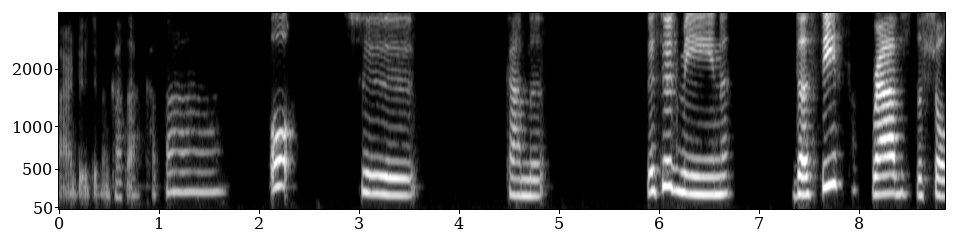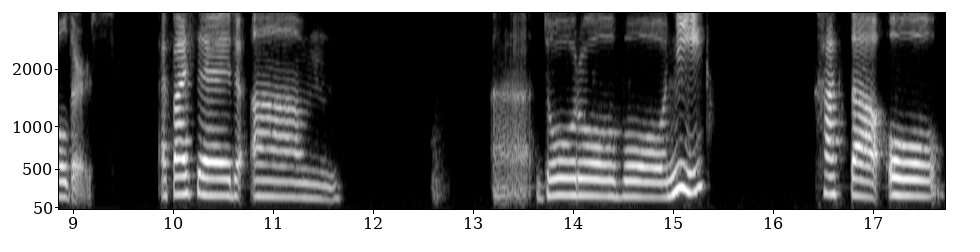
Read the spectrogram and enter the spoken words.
I do a different kata, kata o tsukamu. This would mean the thief grabs the shoulders. If I said um uh dorobo ni kata o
